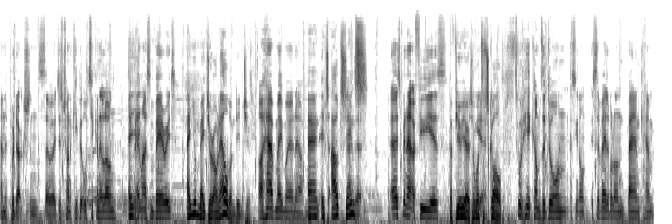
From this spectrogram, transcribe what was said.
and the production. So uh, just trying to keep it all ticking along, keep it nice and varied. And you made your own album, didn't you? I have made my own album. And it's out And, since uh, uh, it's been out a few years. a few years. And what's Yeah. it called? It's called Here Comes the Dawn. It's, you know, it's available on Bandcamp.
